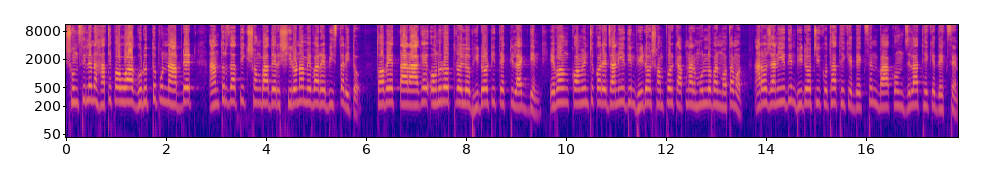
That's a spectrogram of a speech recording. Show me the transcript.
শুনছিলেন হাতে পাওয়া গুরুত্বপূর্ণ আপডেট, আন্তর্জাতিক সংবাদের শিরোনাম এবারে বিস্তারিত। তবে তার আগে অনুরোধ রইল ভিডিওটিতে একটি লাইক দিন এবং কমেন্ট করে জানিয়ে দিন ভিডিও সম্পর্কে আপনার মূল্যবান মতামত। আরও জানিয়ে দিন ভিডিওটি কোথা থেকে দেখছেন বা কোন জেলা থেকে দেখছেন।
